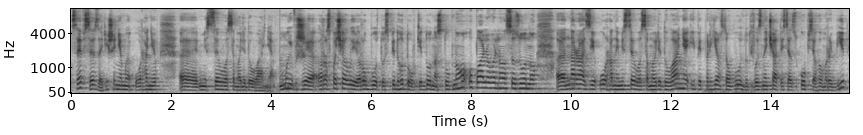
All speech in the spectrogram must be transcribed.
Це все за рішеннями органів е, місцевого самоврядування. Ми вже розпочали роботу з підготовки до наступного опалювального сезону. Е, Наразі органи місцевого самоврядування і підприємства будуть визначатися з обсягом робіт,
